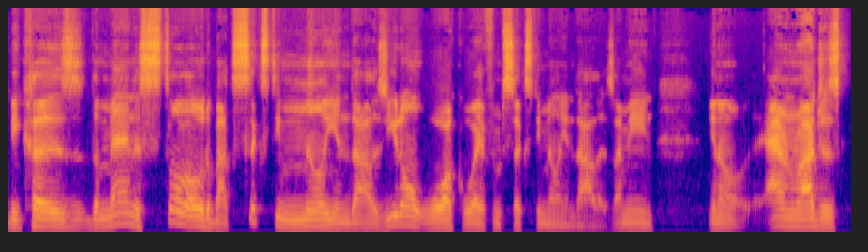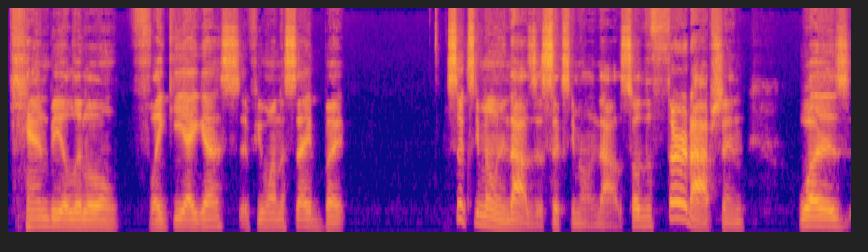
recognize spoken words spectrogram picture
because the man is still owed about $60 million. You don't walk away from $60 million. I mean, you know, Aaron Rodgers can be a little flaky, I guess, if you want to say, but $60 million is $60 million. So the third option was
